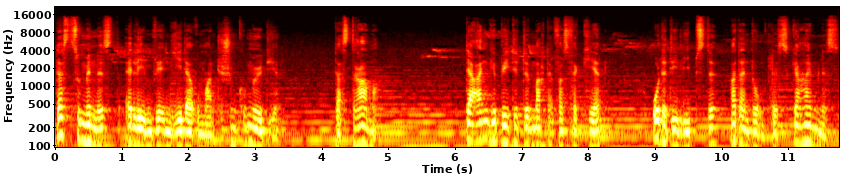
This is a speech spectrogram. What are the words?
Das zumindest erleben wir in jeder romantischen Komödie. Das Drama. Der Angebetete macht etwas verkehrt oder die Liebste hat ein dunkles Geheimnis.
